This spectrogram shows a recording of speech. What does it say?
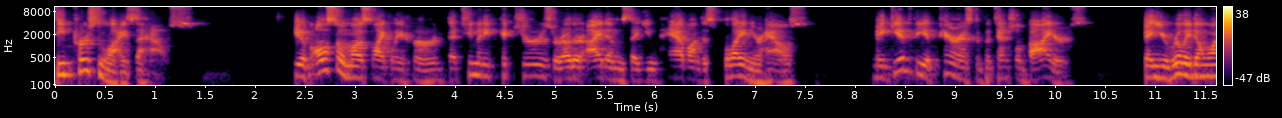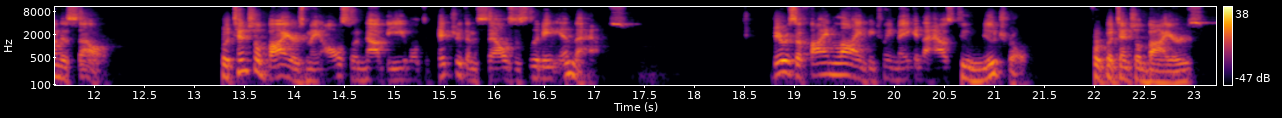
Depersonalize the house. You have also most likely heard that too many pictures or other items that you have on display in your house may give the appearance to potential buyers that you really don't want to sell. Potential buyers may also not be able to picture themselves as living in the house. There is a fine line between making the house too neutral for potential buyers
